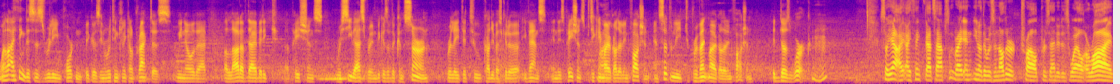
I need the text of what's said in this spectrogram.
Well, I think this is really important because in routine clinical practice, we know that a lot of diabetic uh, patients receive aspirin because of the concern related to cardiovascular events in these patients, particularly right. myocardial infarction. And certainly to prevent myocardial infarction, it does work. Mm-hmm. So yeah, I, I, think that's absolutely right. And you know, there was another trial presented as well, ARRIVE,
